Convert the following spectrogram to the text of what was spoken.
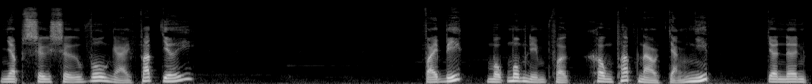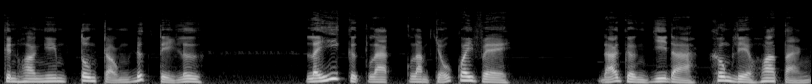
nhập sự sự vô ngại pháp giới. Phải biết, một môn niệm Phật không pháp nào chẳng nhiếp, cho nên Kinh Hoa Nghiêm tôn trọng Đức Tỳ Lư. Lấy cực lạc làm chỗ quay về. Đã gần di đà, không lìa hoa tạng,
